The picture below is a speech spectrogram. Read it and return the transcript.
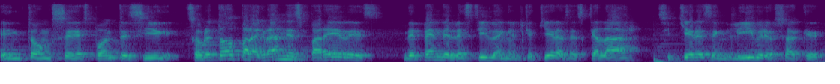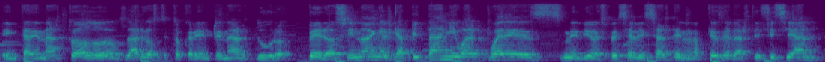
Entonces, ponte si, sobre todo para grandes paredes, depende del estilo en el que quieras escalar. Si quieres en libre, o sea, que encadenar todos los largos, te tocaría entrenar duro. Pero si no, en el capitán igual puedes medio especializarte en lo que es el artificial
